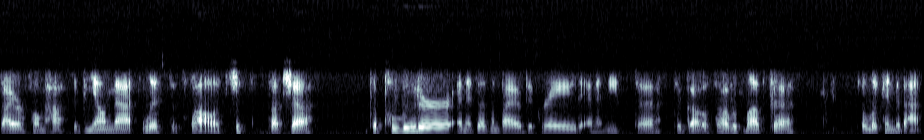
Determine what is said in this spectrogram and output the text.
styrofoam has to be on that list as well. It's just such a it's a polluter, and it doesn't biodegrade, and it needs to, to go. So I would love to to look into that.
